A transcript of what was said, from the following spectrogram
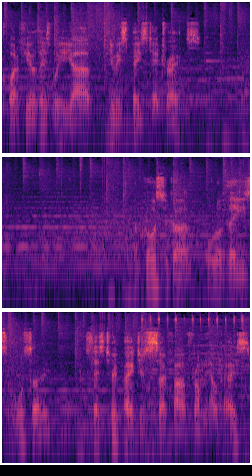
Quite a few of these were uh, USP StatTraks. Of course, we've got all of these also. So there's two pages so far from Hellcase.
